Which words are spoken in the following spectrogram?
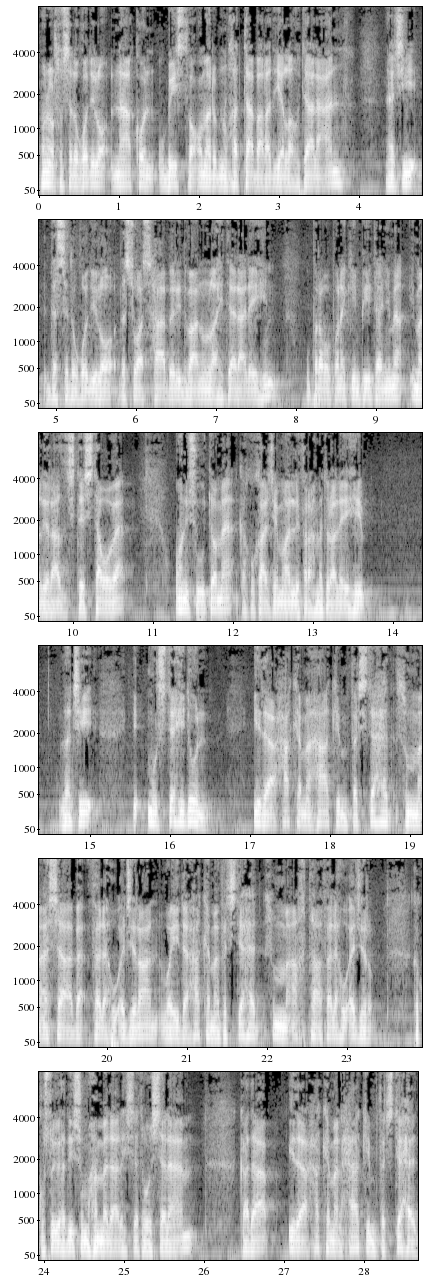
ono što se dogodilo nakon ubistva Omar ibn Khattaba radijallahu ta'ala an znači da se dogodilo da su ashabi ridvanullahi ta'ala alejhim upravo po nekim pitanjima imali različite stavove. Oni su u tome kako kaže Malik rahmetullahi alejhi znači mujtahidun. إذا حكم حاكم فاجتهد ثم أساب فله أجران وإذا حكم فاجتهد ثم أخطأ فله أجر كقصي حديث محمد عليه الصلاة والسلام كذا إذا حكم الحاكم فاجتهد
